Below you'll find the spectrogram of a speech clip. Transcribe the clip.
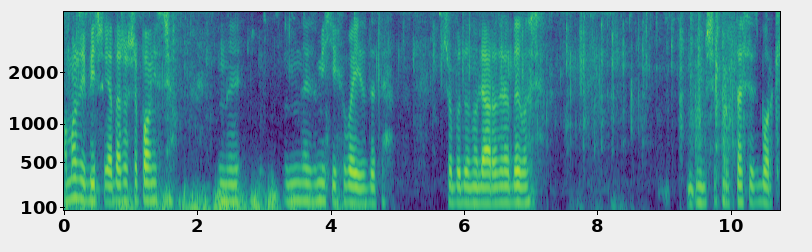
а може і більше. Я навіть ще повністю не, не зміг їх виїздити, щоб до нуля розрядилося. Він ще в процесі зборки.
